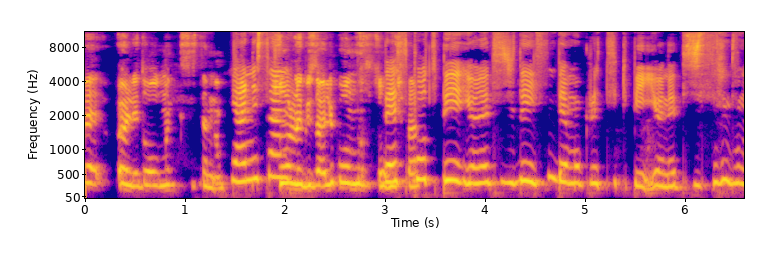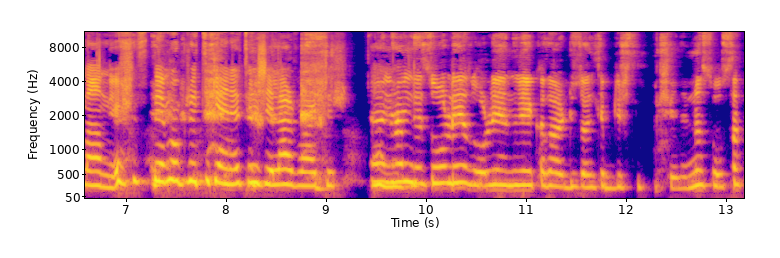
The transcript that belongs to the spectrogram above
Ve öyle de olmak istemem. Yani sen Zorla güzellik olmaz sonuçta. despot bir yönetici değilsin, demokratik bir yöneticisin. Bunu anlıyoruz. demokratik NTJ'ler vardır. Yani hem de zorlaya zorlaya nereye kadar düzeltebilirsin bir şeyleri. Nasıl olsa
